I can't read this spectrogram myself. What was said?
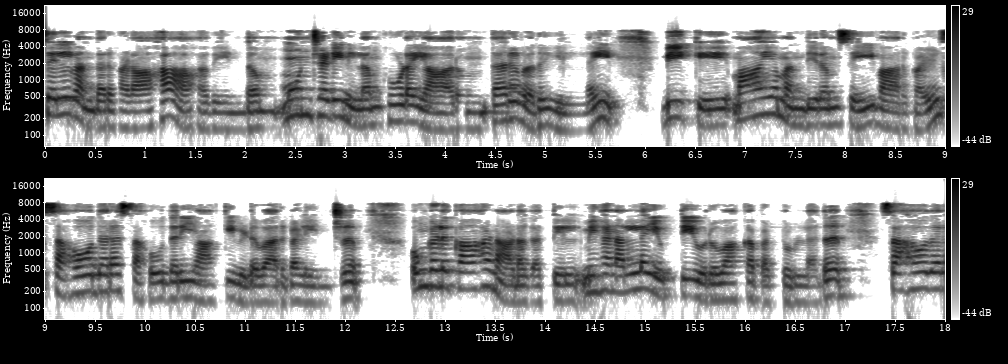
செல்வந்தர்களாக ஆக வேண்டும். மூன்றடி நிலம் கூட யாரும் தருவது இல்லை. பி. கே. மாய மந்திரம் செய்வார்கள். சகோதர சகோதரியாக்கி விடுவார்கள் என்று. உங்களுக்காக நாடகத்தில் மிக நல்ல யுக்தி உருவாக்கப்பட்டுள்ளது. சகோதர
